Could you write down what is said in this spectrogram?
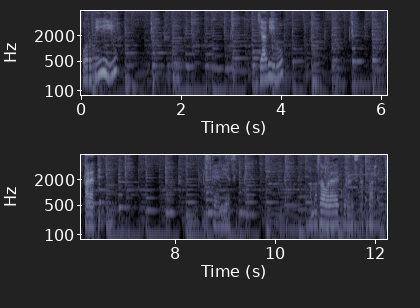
por vivir, ya vivo para ti. Nos quedaría así. Vamos ahora a decorar esta parte.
